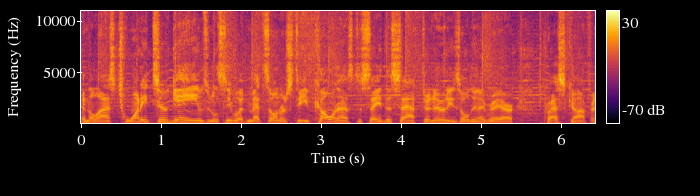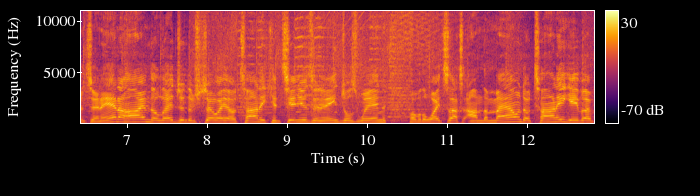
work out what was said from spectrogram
in the last 22 games. And we'll see what Mets owner Steve Cohen has to say this afternoon. He's holding a rare press conference. In Anaheim, the legend of Shohei Ohtani continues in an Angels win over the White Sox. On the mound, Ohtani gave up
